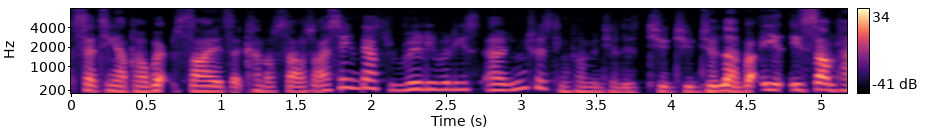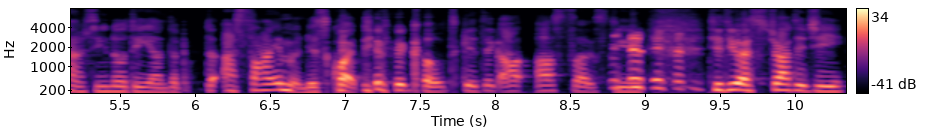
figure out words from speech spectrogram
setting up our websites, that kind of stuff. So I think that's really, really uh, interesting for me to, to, to, to learn. But it, it's sometimes, you know, the, uh, the, the assignment is quite difficult to get us to, to do a strategy.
